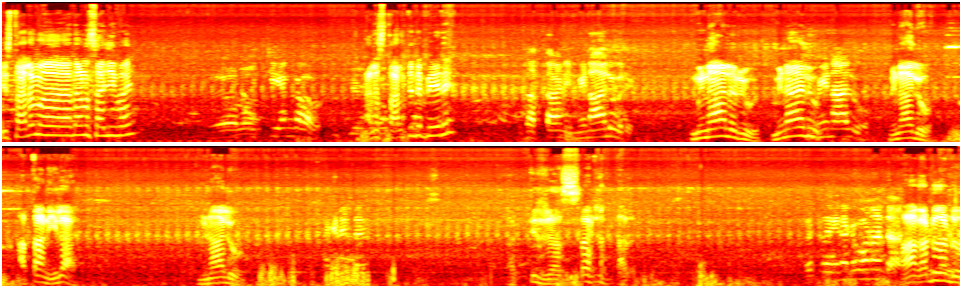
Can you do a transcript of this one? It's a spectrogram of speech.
ഈ സ്ഥലം ഏതാണ് സജീവായി അല്ല സ്ഥലത്തിന്റെ പേര്? അത്താണി മിണാലൂര്. മിണാലൊരു. മിണാലു. മിണാലൂർ മിണാലു. അത്താണി അല്ലേ മിണാലു. അട്ടി രസമായിട്ടുള്ള സ്ഥലം. ആ കണ്ടു കണ്ടു.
